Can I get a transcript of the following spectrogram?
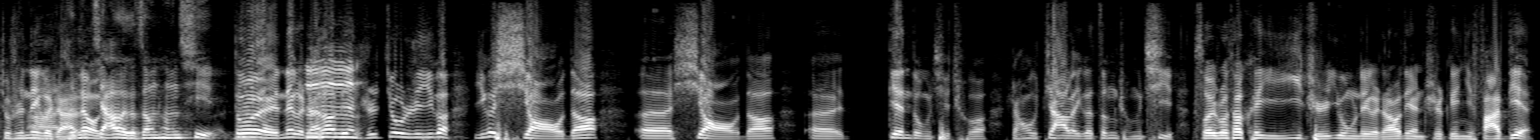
就是那个燃料加了个增程器。对，那个燃料电池就是一个一个小的呃小的呃。电动汽车，然后加了一个增程器，所以说它可以一直用这个燃料电池给你发电，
